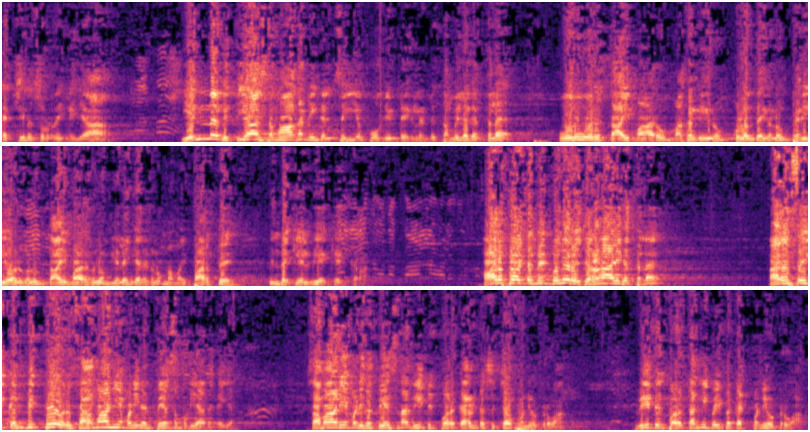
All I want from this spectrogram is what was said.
கட்சின்னு சொல்றீங்க ஐயா. என்ன வித்தியாசமாக நீங்கள் செய்ய போகின்றீர்கள் என்று தமிழகத்துல ஒரு ஒரு தாய்மாரும் மகளிரும் குழந்தைகளும் பெரியோர்களும் தாய்மார்களும் இளைஞர்களும் நம்மை பார்த்து இந்த கேள்வியை கேட்கிறாங்க. ஆர்ப்பாட்டம் என்பது ஒரு ஜனநாயகத்துல அரசை கண்டித்து ஒரு சாமானிய மனிதன் பேச முடியாதுங்க ஐயா. சாமானிய மனிதன் பேசினா வீட்டுக்கு போற கரண்ட சுவிச் ஆஃப் பண்ணி விட்டுருவாங்க வீட்டுக்கு போற தண்ணி பைப்பை கட் பண்ணி விட்டுருவாங்க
